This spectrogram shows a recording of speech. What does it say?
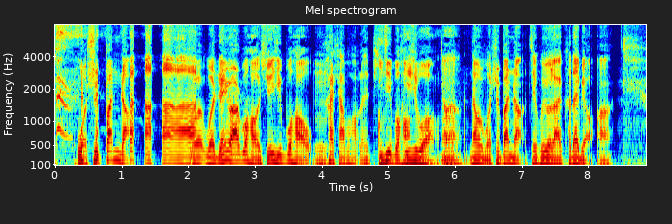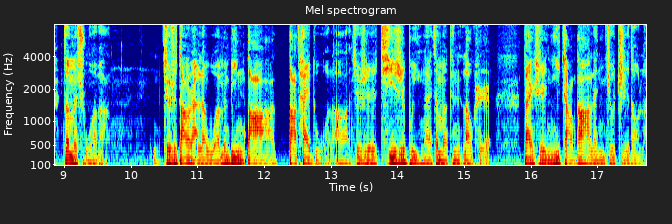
我是班长，我我人缘不好，学习不好，还啥不好了？脾气不好，脾气不好嗯，那我是班长，这回又来课代表啊。这么说吧，就是当然了，我们比你大大太多了啊。就是其实不应该这么跟你唠嗑，但是你长大了你就知道了，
